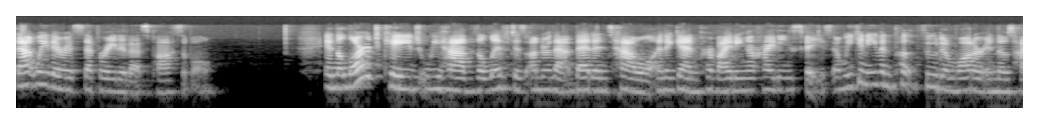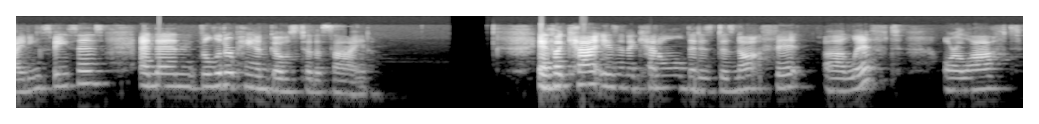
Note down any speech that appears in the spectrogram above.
That way they're as separated as possible. In the large cage, we have the lift is under that bed and towel, and again, providing a hiding space. And we can even put food and water in those hiding spaces, and then the litter pan goes to the side. If a cat is in a kennel that is, does not fit a lift or a loft,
